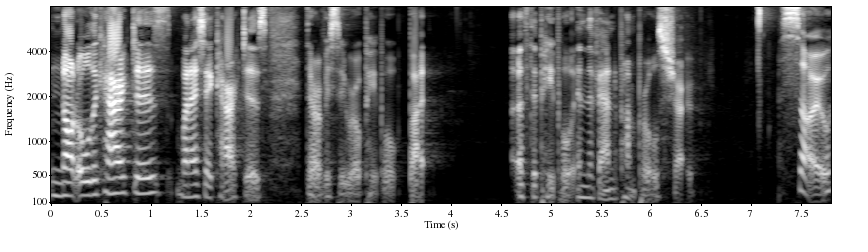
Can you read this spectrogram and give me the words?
not all the characters. When I say characters, they're obviously real people, but of the people in the Vanderpump Rules show. So,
